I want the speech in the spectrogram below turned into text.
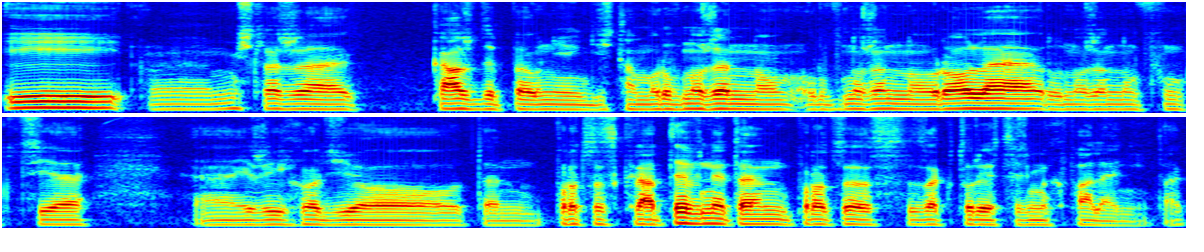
i y, myślę, że każdy pełni gdzieś tam równorzędną, równorzędną rolę, równorzędną funkcję, e, jeżeli chodzi o ten proces kreatywny, ten proces, za który jesteśmy chwaleni, tak?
